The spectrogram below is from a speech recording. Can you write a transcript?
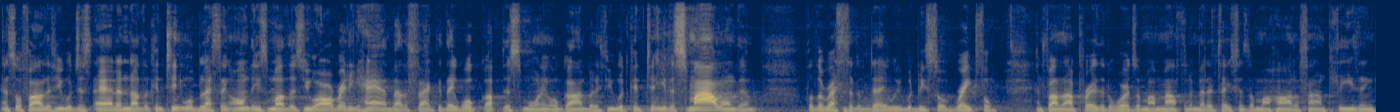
And so, Father, if you would just add another continual blessing on these mothers, you already have by the fact that they woke up this morning, oh God, but if you would continue to smile on them for the rest of the day, we would be so grateful. And Father, I pray that the words of my mouth and the meditations of my heart are found pleasing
